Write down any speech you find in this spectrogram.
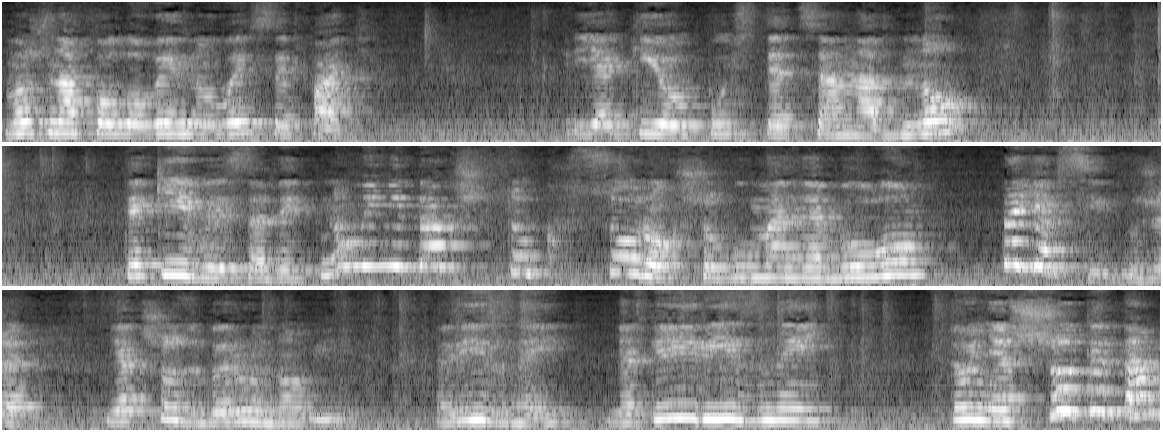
Можна половину висипати, які опустяться на дно. Такі висадить. Ну, мені так штук 40, щоб у мене було. Та я всі вже, якщо зберу нові. Різний. Який різний? Тоня, що ти там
